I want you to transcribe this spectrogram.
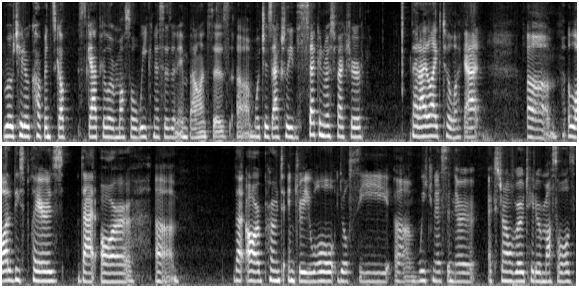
rotator cuff and scapular muscle weaknesses and imbalances, um, which is actually the second risk factor that I like to look at. Um, a lot of these players that are um, that are prone to injury will you'll see um, weakness in their external rotator muscles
